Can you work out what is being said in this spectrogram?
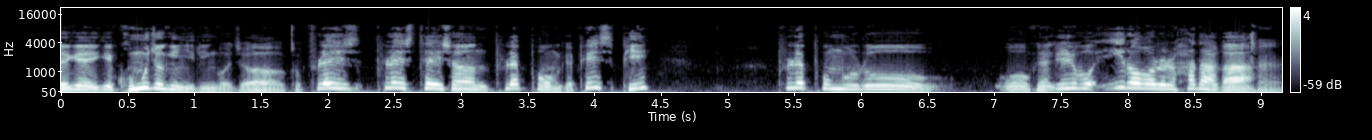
되게 이게 고무적인 일인 거죠. 그 플레이 플레이스테이션 플랫폼, 그 PSP 플랫폼으로 어, 그냥 1호, 1호를 하다가 어.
